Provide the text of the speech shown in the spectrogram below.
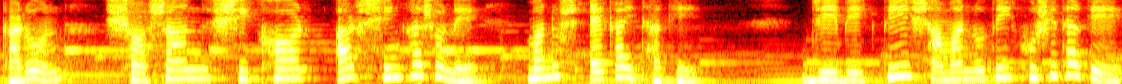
কারণ শ্মশান, শিখর আর সিংহাসনে মানুষ একাই থাকে। যে ব্যক্তি সামান্যতেই খুশি থাকে,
